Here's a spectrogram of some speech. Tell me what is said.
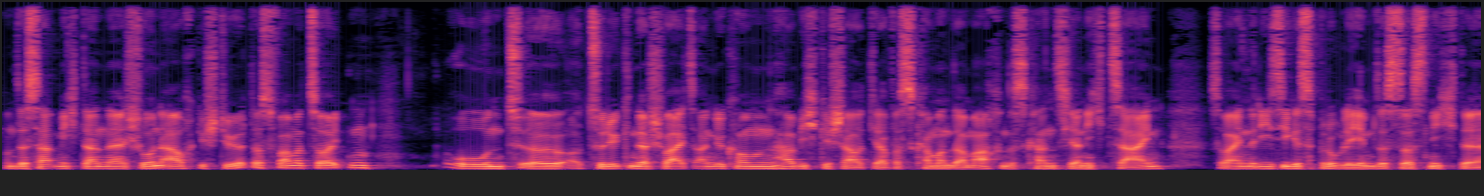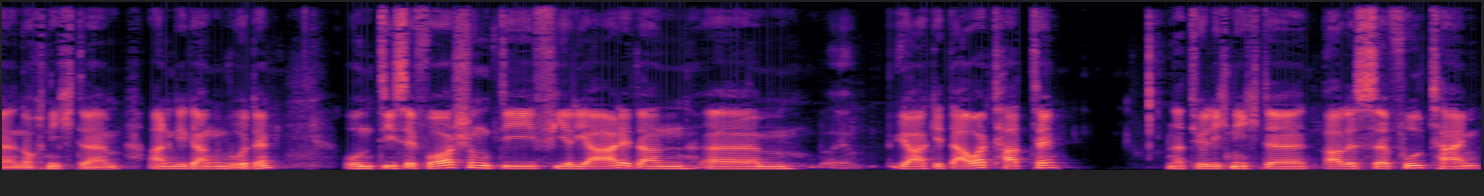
Und das hat mich dann äh, schon auch gestört als Pharmazeuten. Und äh, zurück in der Schweiz angekommen, habe ich geschaut, ja, was kann man da machen? Das kann es ja nicht sein. So ein riesiges Problem, dass das nicht äh, noch nicht ähm, angegangen wurde. Und diese Forschung, die vier Jahre dann ähm, ja gedauert hatte, natürlich nicht äh, alles äh, Fulltime.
